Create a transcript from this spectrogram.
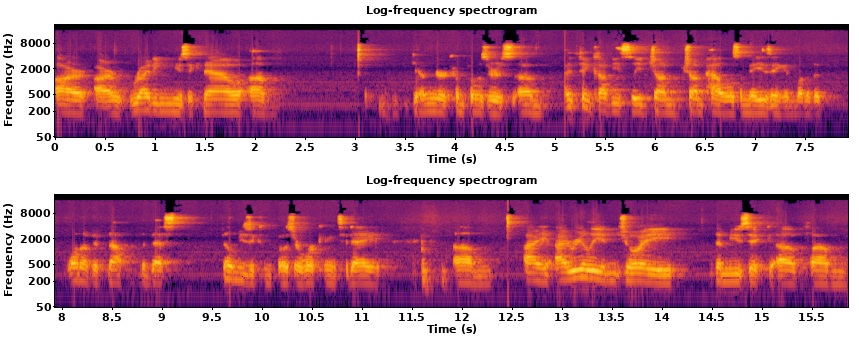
are are writing music now, um, younger composers. Um, I think obviously John John Powell is amazing and one of the one of if not the best film music composer working today. Um, I, I really enjoy the music of um,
